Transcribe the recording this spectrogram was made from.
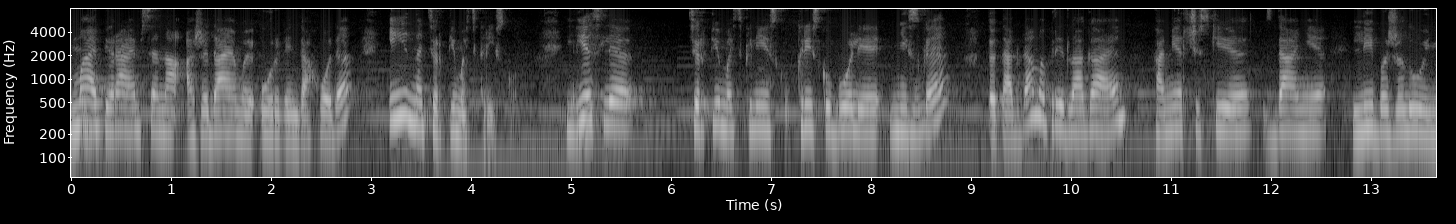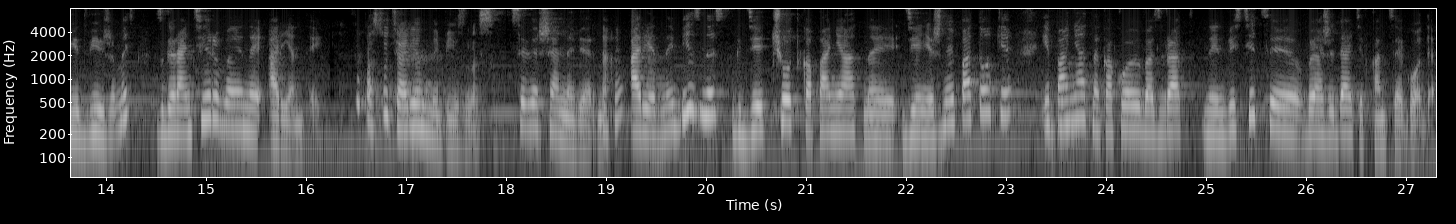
мы опираемся на ожидаемый уровень дохода и на терпимость к риску. Если терпимость к риску, к риску более низкая, то тогда мы предлагаем коммерческие здания либо жилую недвижимость с гарантированной арендой. Ну, по сути, арендный бизнес. Совершенно верно. Uh-huh. Арендный бизнес, где четко понятны денежные потоки и понятно, какой возврат на инвестиции вы ожидаете в конце года.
